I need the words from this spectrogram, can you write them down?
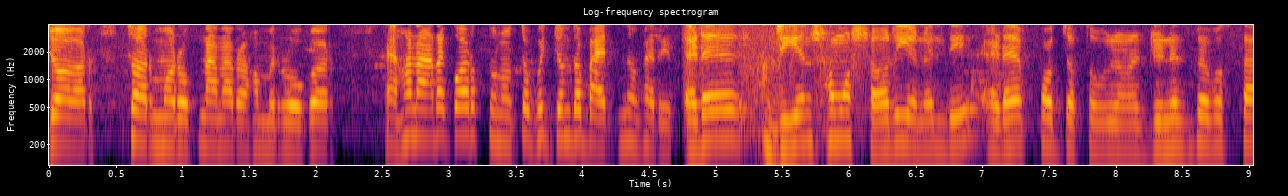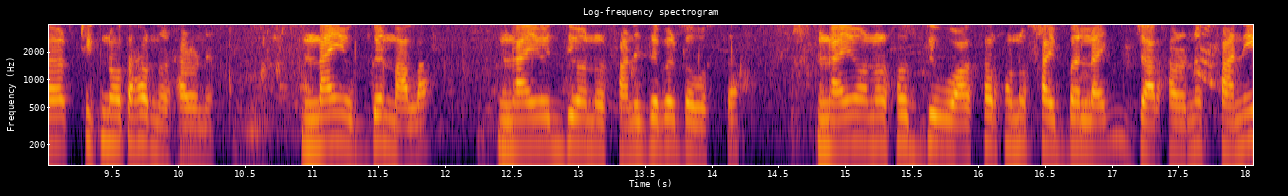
জ্বর চর্মরোগ নানা রকমের রোগর এখন আর গরতুন তো পর্যন্ত বাইরে না পারে এটা জিএন সমস্যা রিয়েনেল দি এটা পর্যাপ্ত পরিমাণে ড্রেনেজ ব্যবস্থা ঠিক না তাহার কারণে। নাই উগ্র নালা, নাই ওই দি অনর পানি যাবার ব্যবস্থা, নাই অনর হদ্দি ওয়াসার কোনো ফাইবার লাইন যার কারণে পানি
